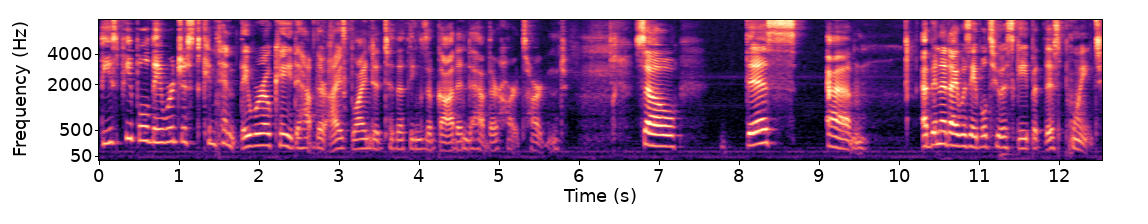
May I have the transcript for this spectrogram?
these people, they were just content. They were okay to have their eyes blinded to the things of God and to have their hearts hardened. So, this. Um, Abinadi was able to escape at this point,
